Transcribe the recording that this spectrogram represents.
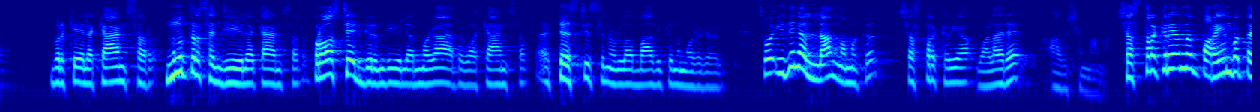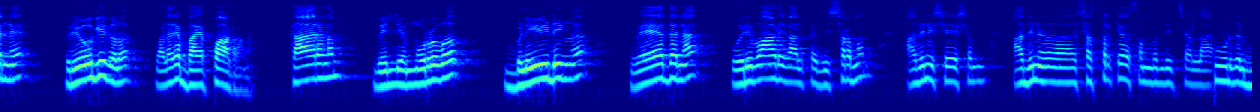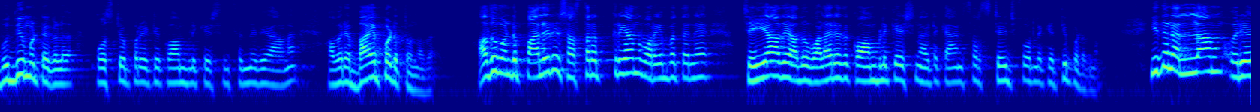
വൃക്കയിലെ ക്യാൻസർ മൂത്രസഞ്ചിയിലെ ക്യാൻസർ പ്രോസ്റ്റേറ്റ് ഗ്രന്ഥിയിലെ മുഴ അഥവാ ക്യാൻസർ ടെസ്റ്റിസിനുള്ള ബാധിക്കുന്ന മുഴകൾ. സോ ഇതിനെല്ലാം നമുക്ക് ശസ്ത്രക്രിയ വളരെ ആവശ്യമാണ്. ശസ്ത്രക്രിയ എന്ന് പറയുമ്പോൾ തന്നെ രോഗികൾ വളരെ ഭയപ്പാടാണ്. കാരണം വലിയ മുറിവ് ബ്ലീഡിങ് വേദന ഒരുപാട് കാലത്തെ വിശ്രമം അതിനുശേഷം അതിന് ശസ്ത്രക്രിയ സംബന്ധിച്ചുള്ള കൂടുതൽ ബുദ്ധിമുട്ടുകൾ പോസ്റ്റ് ഓപ്പറേറ്റീവ് കോംപ്ലിക്കേഷൻസ് എന്നിവയാണ് അവരെ ഭയപ്പെടുത്തുന്നത്. അതുകൊണ്ട് പലരും ശസ്ത്രക്രിയ എന്ന് പറയുമ്പോൾ തന്നെ ചെയ്യാതെ അത് വളരെ കോംപ്ലിക്കേഷനായിട്ട് ക്യാൻസർ സ്റ്റേജ് ഫോറിലേക്ക് എത്തിപ്പെടുന്നു. ഇതിനെല്ലാം ഒരു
